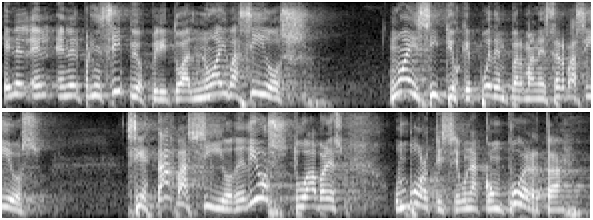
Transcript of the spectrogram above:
En el, en el principio espiritual no hay vacíos, no hay sitios que pueden permanecer vacíos. Si estás vacío de Dios, tú abres un vórtice, una compuerta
